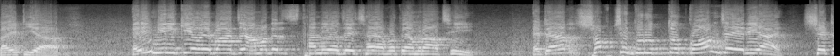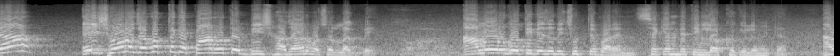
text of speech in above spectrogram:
লাইট ইয়ার। এই মিল্কি ওয়ে বা যে আমাদের স্থানীয় যে ছায়াপথে আমরা আছি, এটার সবচেয়ে দূরত্ব কম যে এরিয়ায়, সেটা এই সৌরজগৎ থেকে পার হতে বিশ হাজার বছর লাগবে। আলোর গতিতে যদি ছুটতে পারেন, সেকেন্ডে তিন লক্ষ কিলোমিটার। আর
